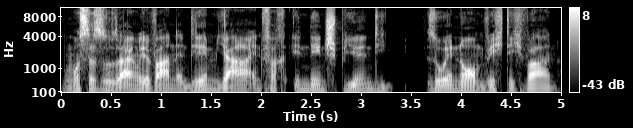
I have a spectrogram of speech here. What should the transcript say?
man muss das so sagen, wir waren in dem Jahr einfach in den Spielen, die so enorm wichtig waren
